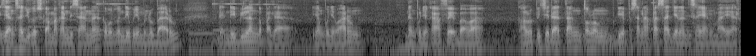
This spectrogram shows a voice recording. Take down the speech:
yang saya juga suka makan di sana. Kebetulan dia punya menu baru dan dia bilang kepada yang punya warung dan punya kafe bahwa kalau Pice datang tolong dia pesan apa saja nanti saya yang bayar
